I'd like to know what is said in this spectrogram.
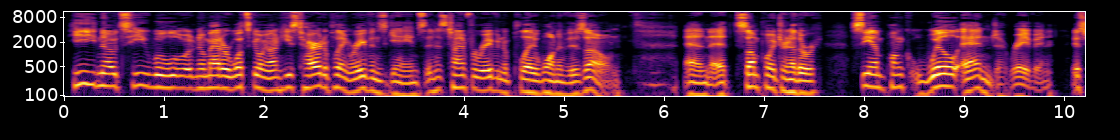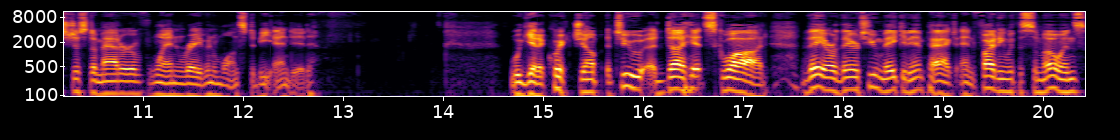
he notes he will, no matter what's going on, he's tired of playing Raven's games, and it's time for Raven to play one of his own. And at some point or another, CM Punk will end Raven. It's just a matter of when Raven wants to be ended. We get a quick jump to the Hit Squad. They are there to make an impact, and fighting with the Samoans,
